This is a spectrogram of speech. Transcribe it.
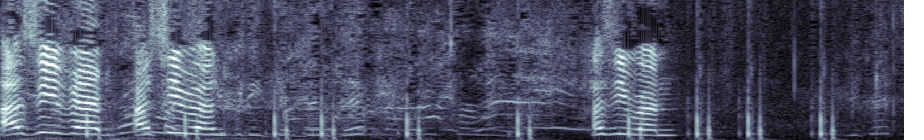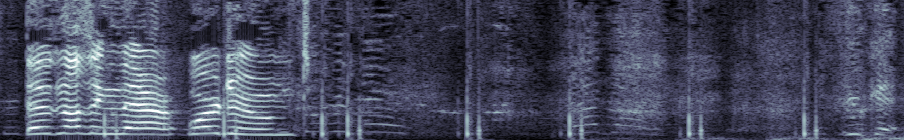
I see red. I see red. I see red. There's nothing there. We're doomed. You get.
